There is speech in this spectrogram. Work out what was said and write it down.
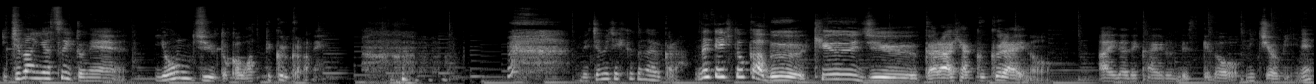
一番安いとね、40とか割ってくるからね。めちゃめちゃ低くなるから。だいたい一株90から100くらいの間で買えるんですけど、日曜日にね。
